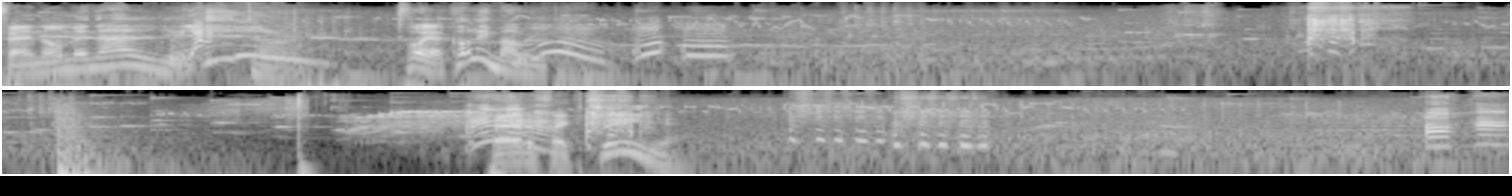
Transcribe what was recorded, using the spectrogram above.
Fenomenalnie, Itan. Twoja kolej, mały Itan. Perfekcyjnie. Aha.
